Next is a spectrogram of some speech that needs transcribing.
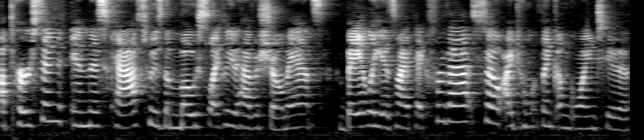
a person in this cast who is the most likely to have a showmance, Bayleigh is my pick for that. So I don't think I'm going to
